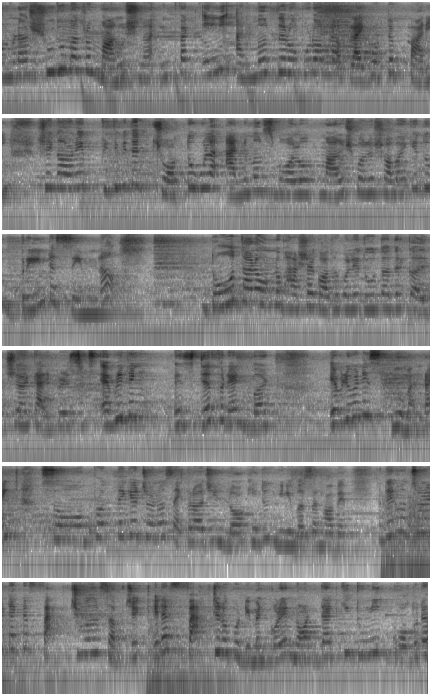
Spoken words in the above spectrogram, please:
আমরা শুধুমাত্র মানুষ না ইনফ্যাক্ট এনি অ্যানিমালসদের ওপরও আমরা অ্যাপ্লাই করতে পারি। সেই কারণে পৃথিবীতে যতগুলো অ্যানিমালস বলো, মানুষ বলো, সবাই কিন্তু ব্রেনটা সেম না। দো তারা অন্য ভাষায় কথা বলে, দো তাদের culture characteristics everything is different but everyone is human right so প্রত্যেকের জন্য সাইকোলজি ল কিন্তু ইউনিভার্সাল হবে। দেন হচ্ছে এটা একটা ফ্যাকচুয়াল সাবজেক্ট এটা ফ্যাক্টের ওপর ডিপেন্ড করে নট দ্যাট কি তুমি কতটা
